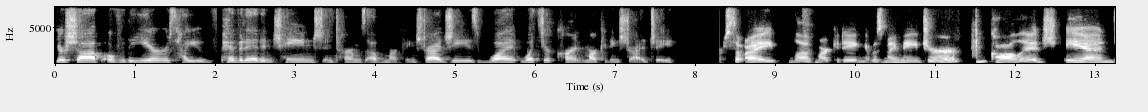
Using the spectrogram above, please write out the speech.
your shop over the years how you've pivoted and changed in terms of marketing strategies what what's your current marketing strategy so I love marketing. It was my major in college. And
